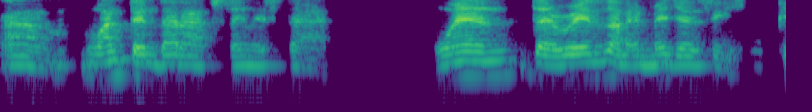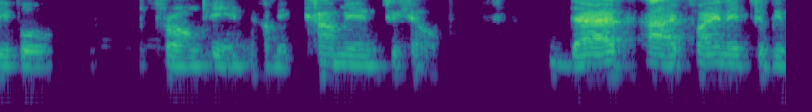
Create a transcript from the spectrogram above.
Um, one thing that I've seen is that when there is an emergency, people throng in, I mean, come in to help. That I find it to be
